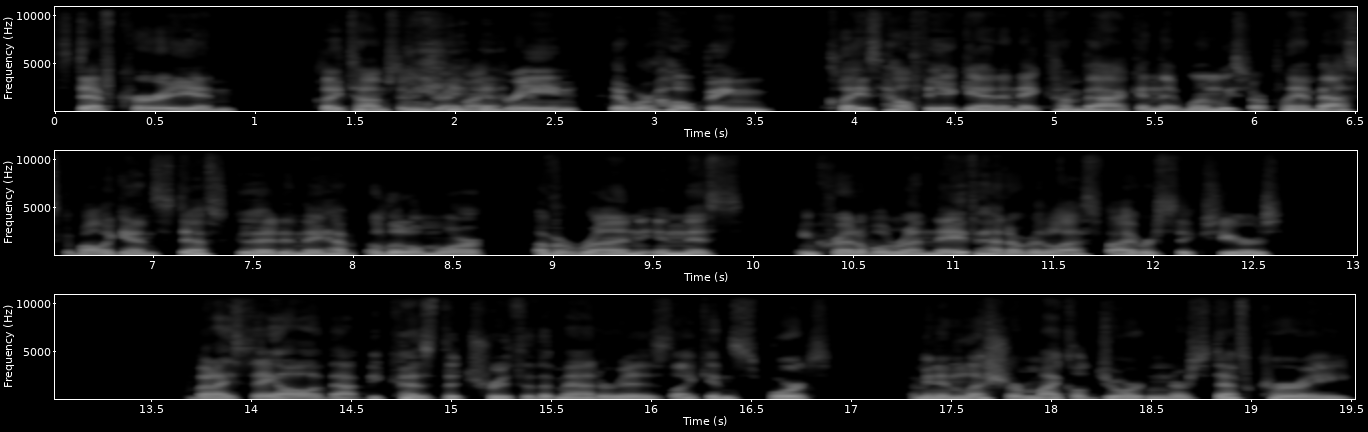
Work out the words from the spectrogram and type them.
Steph Curry and Klay Thompson and Draymond Green, that we're hoping Klay's healthy again and they come back. And that when we start playing basketball again, Steph's good and they have a little more of a run in this incredible run they've had over the last five or six years. But I say all of that because the truth of the matter is, like in sports, I mean, unless you're Michael Jordan or Steph Curry,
